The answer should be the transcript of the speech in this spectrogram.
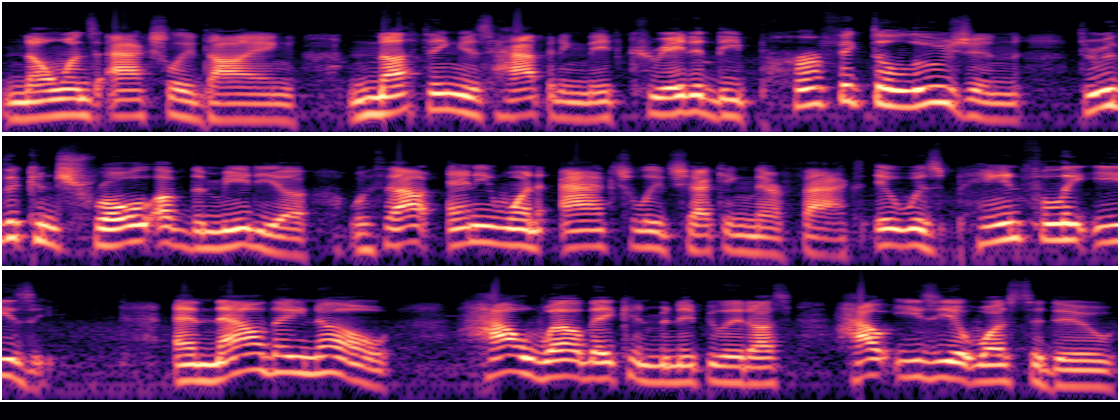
no one's actually dying, nothing is happening. They've created the perfect illusion through the control of the media without anyone actually checking their facts. It was painfully easy. And now they know how well they can manipulate us, how easy it was to do.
